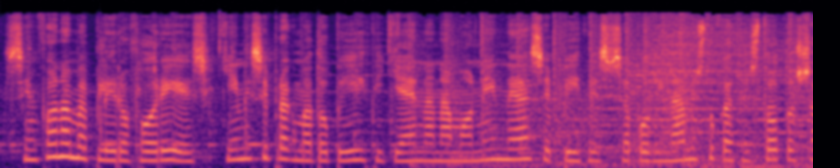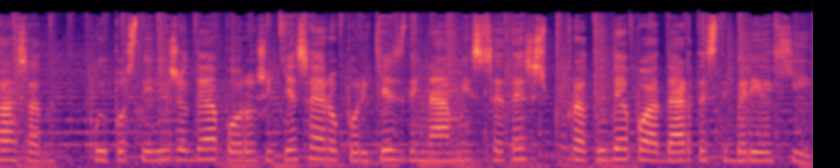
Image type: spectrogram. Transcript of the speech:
Σύμφωνα με πληροφορίες, η κίνηση πραγματοποιήθηκε εν αναμονή νέας επίθεσης από δυνάμεις του καθεστώτος Άσαντ που υποστηρίζονται από ρωσικές αεροπορικές δυνάμεις σε θέσεις που κρατούνται από αντάρτες στην περιοχή.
